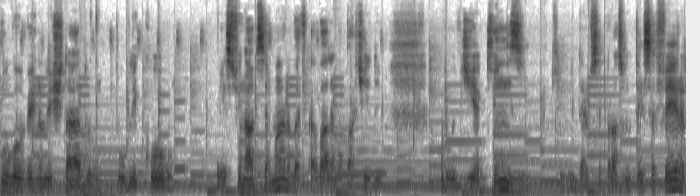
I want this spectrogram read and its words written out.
o governo do estado publicou esse final de semana, vai ficar valendo a partir do, do dia 15, que deve ser próximo terça-feira,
